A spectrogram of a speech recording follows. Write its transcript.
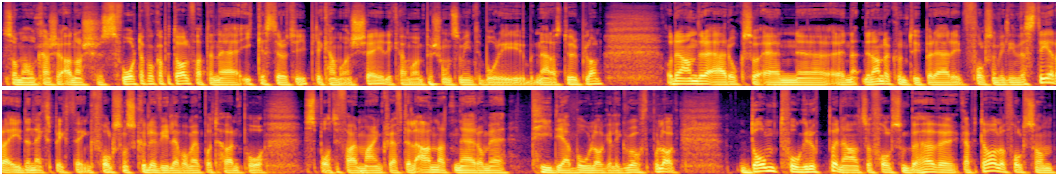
som har kanske annars svårt att få kapital för att den är icke-stereotyp. Det kan vara en tjej, det kan vara en person som inte bor i nära Stureplan. Och den andra är också en, eh, en, den andra kundtypen är folk som vill investera i the next big thing. Folk som skulle vilja vara med på ett hörn på Spotify, Minecraft eller annat när de är tidiga bolag eller growthbolag. De två grupperna, alltså folk som behöver kapital och folk som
